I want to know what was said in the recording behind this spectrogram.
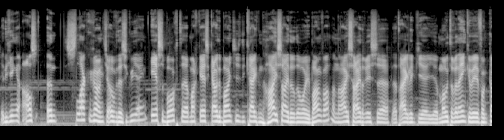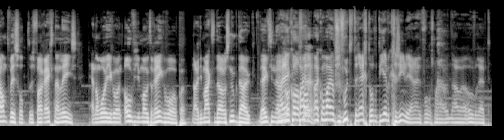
die gingen als een slakkengangtje over de circuit heen. Eerste bocht, Marquez, koude bandjes. Die krijgt een highsider, daar word je bang van. Een highsider is eh, dat eigenlijk je, je motor in één keer weer van kant wisselt. Dus van rechts naar links. En dan word je gewoon over je motor heen geworpen. Nou, die maakte daar een snoekduik. Daar heeft hij nou hij, kwam bijna, hij kwam bijna op zijn voeten terecht, toch? Die heb ik gezien, die jij nou, volgens mij nou, eh, over hebt.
